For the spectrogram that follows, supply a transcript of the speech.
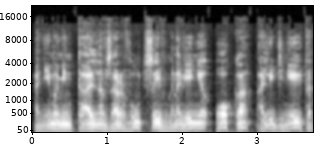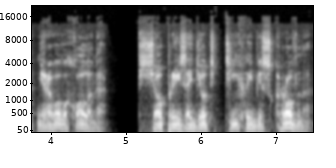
Они моментально взорвутся и в мгновение ока оледенеют от мирового холода. Все произойдет тихо и бескровно.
